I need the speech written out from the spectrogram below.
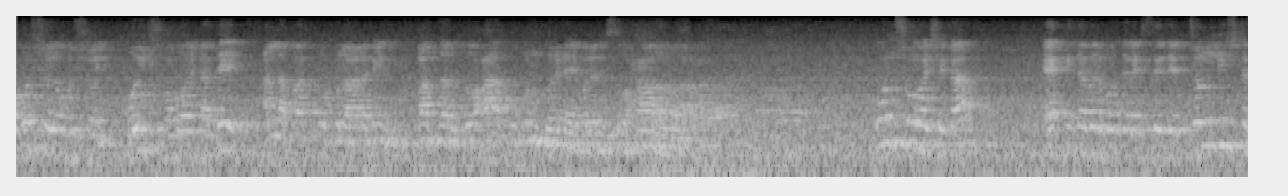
অবশ্যই অবশ্যই ওই সময়টাতে আল্লাহ পাক রব্বুল আলামিন বান্দার দোয়া কবুল করে নেয় বলেন, সুবহানাল্লাহ। কোন সময় সেটা? এক কিতাবের মধ্যে লেখছে যে চল্লিশটা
